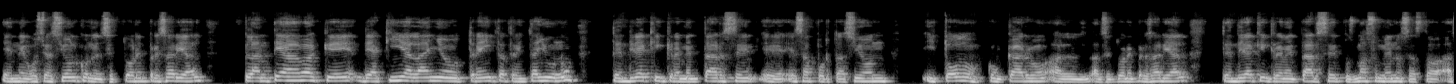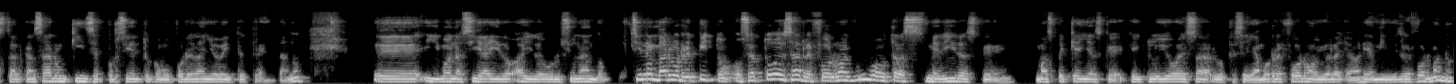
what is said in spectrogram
en negociación con el sector empresarial, planteaba que de aquí al año 30-31 tendría que incrementarse eh, esa aportación y todo con cargo al, sector empresarial, tendría que incrementarse pues más o menos hasta, hasta alcanzar un 15% como por el año 2030, ¿no? Eh, y bueno, así ha ido, ha ido evolucionando. Sin embargo, repito, o sea, toda esa reforma, hubo otras medidas que más pequeñas que, que incluyó esa, lo que se llamó reforma, o yo la llamaría mini reforma, ¿no?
